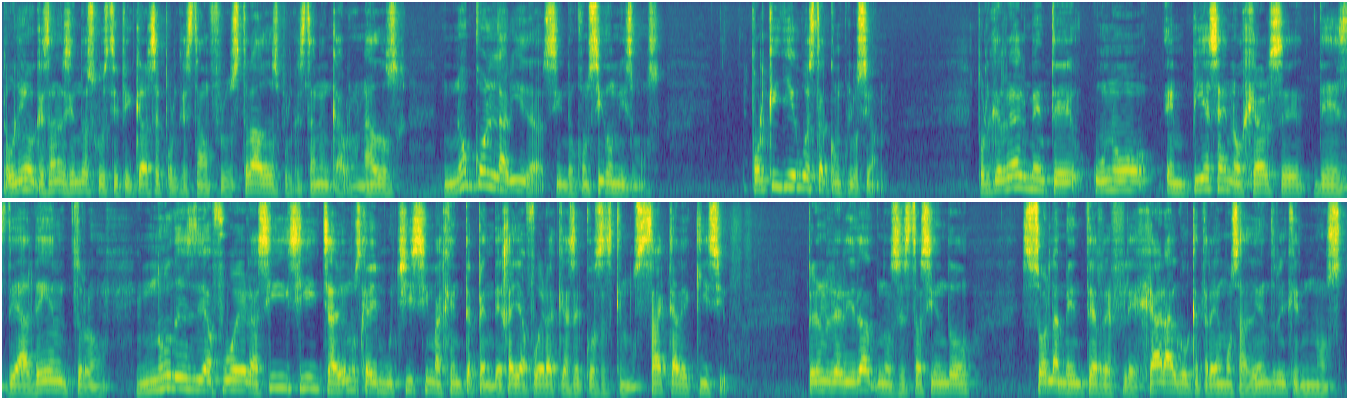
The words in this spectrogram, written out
lo único que están haciendo es justificarse porque están frustrados, porque están encabronados, no con la vida, sino consigo mismos. ¿Por qué llego a esta conclusión? Porque realmente uno empieza a enojarse desde adentro, no desde afuera. Sí, sí, sabemos que hay muchísima gente pendeja allá afuera que hace cosas que nos saca de quicio. Pero en realidad nos está haciendo solamente reflejar algo que traemos adentro y que nos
